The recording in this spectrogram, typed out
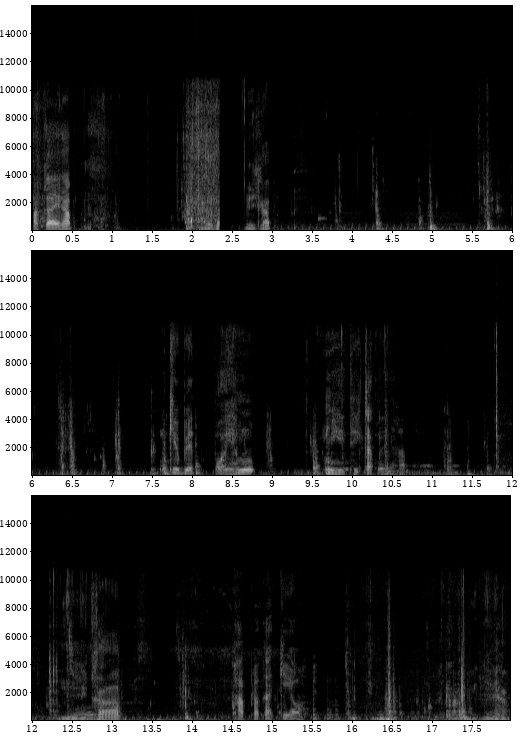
ปลาเกยครับนี่ครับนี่ครับเกี่ยวเบ็ดปล่อยให้มันมีที่กัดเลยนะครับ นี่ครับ พับแล้วก็เกี่ยวนี่นะครับ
